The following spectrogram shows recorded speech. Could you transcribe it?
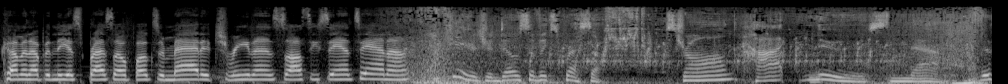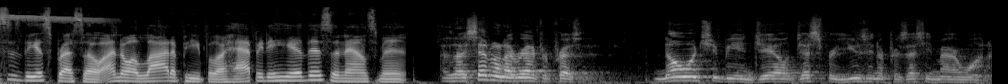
Coming up in the espresso, folks are mad at Trina and Saucy Santana. Here's your dose of espresso. Strong, hot news now. This is the espresso. I know a lot of people are happy to hear this announcement. As I said when I ran for president, no one should be in jail just for using or possessing marijuana.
